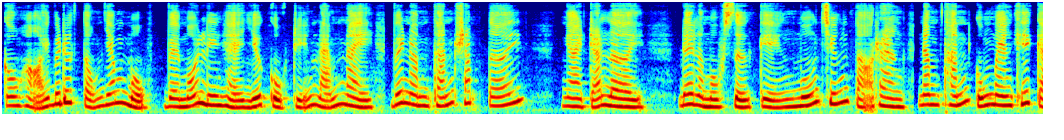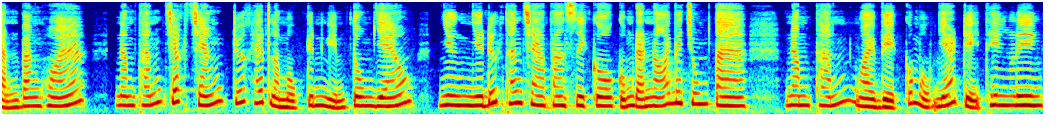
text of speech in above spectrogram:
câu hỏi với Đức Tổng giám mục về mối liên hệ giữa cuộc triển lãm này với năm thánh sắp tới. Ngài trả lời, đây là một sự kiện muốn chứng tỏ rằng năm thánh cũng mang khía cạnh văn hóa, Năm Thánh chắc chắn trước hết là một kinh nghiệm tôn giáo, nhưng như Đức Thánh Cha Francisco cũng đã nói với chúng ta, Năm Thánh ngoài việc có một giá trị thiêng liêng,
